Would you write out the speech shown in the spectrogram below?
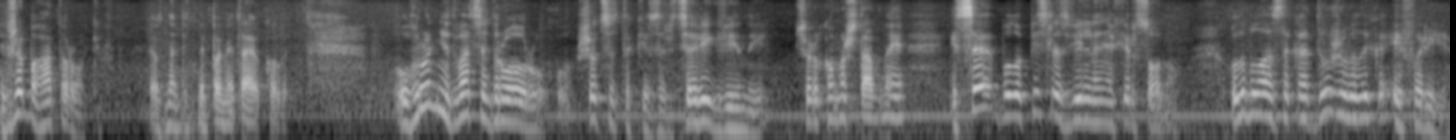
І вже багато років. Я навіть не пам'ятаю коли. У грудні 22-го року, що це таке? Це рік війни широкомасштабної, і це було після звільнення Херсону, коли була така дуже велика ейфорія.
